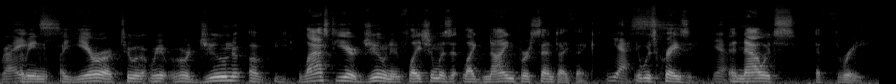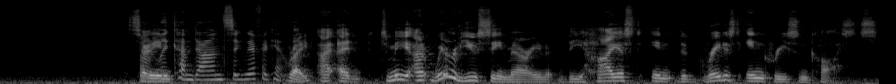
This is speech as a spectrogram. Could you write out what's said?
right? I mean, a year or two, or June of last year, June, inflation was at like 9%, I think. Yes. It was crazy. Yeah. And now it's at 3 certainly mean- come down significantly. Right. I, and to me, I, where have you seen, Marion, the highest, in the greatest increase in costs?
